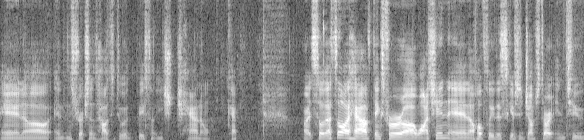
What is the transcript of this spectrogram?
and uh, and instructions how to do it based on each channel. Alright, so that's all I have. Thanks for uh, watching, and uh, hopefully this gives you a jump start into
